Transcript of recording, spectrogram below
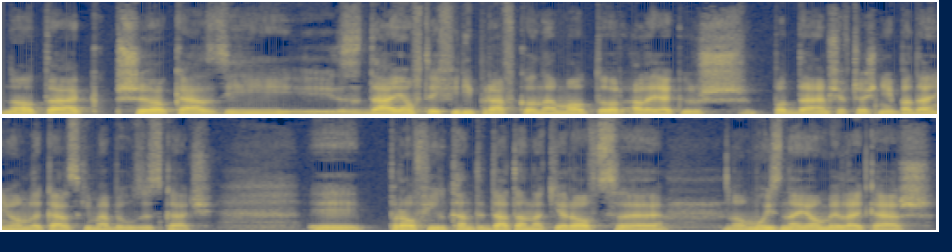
No tak, przy okazji zdaję w tej chwili prawko na motor, ale jak już poddałem się wcześniej badaniom lekarskim, aby uzyskać Y, profil kandydata na kierowcę. No, mój znajomy lekarz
